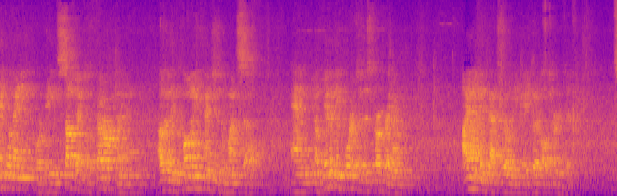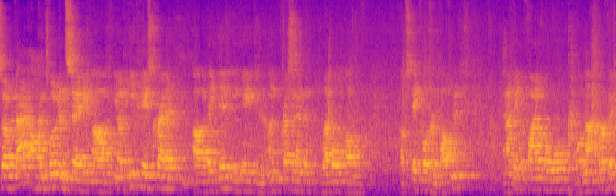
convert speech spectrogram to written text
implementing or being subject to a federal plan other than calling attention to oneself. And, you know, given the importance of this program, I don't think that's really a good alternative. So with that, I'll conclude and say, uh, you know, the EPA's credit, uh, they did engage in an unprecedented level of, of stakeholder involvement. And I think the final rule, while not perfect,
